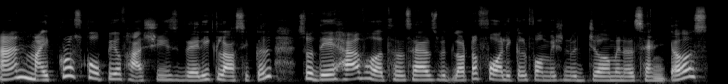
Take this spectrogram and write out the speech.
And microscopy of Hashi is very classical. So they have Hürthle cells with lot of follicle formation with germinal centers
